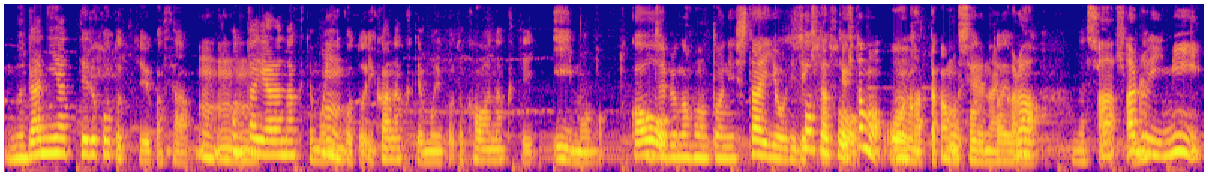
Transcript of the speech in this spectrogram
無駄にやってることっていうかさ、うんうんうん。本当はやらなくてもいいこと、行かなくてもいいこと買わなくていいものとかを自分が本当にしたいようにできたっていう人も多かったかもしれないから、あある意意味、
